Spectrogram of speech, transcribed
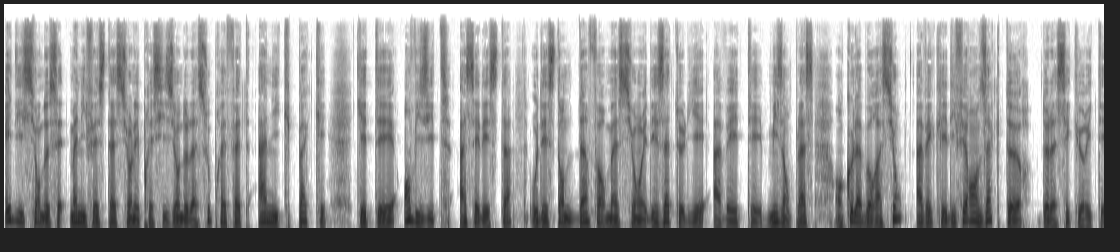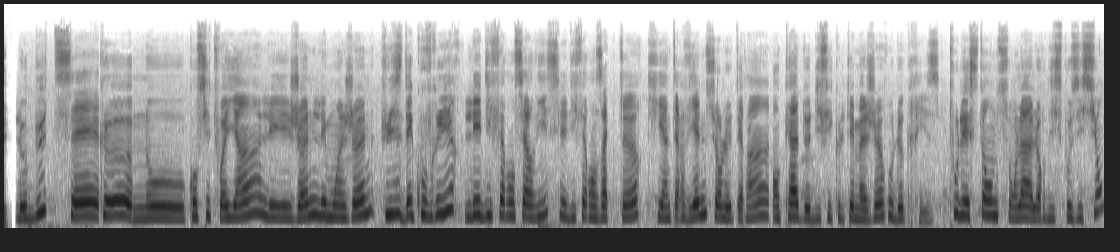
édition de cette manifestation, les précisions de la sous-préfète Annick Paquet qui était en visite à Célestat où des stands d'information et des ateliers avaient été mis en place en collaboration avec les différents acteurs de la sécurité. Le but, c'est que nos concitoyens, les jeunes, les moins jeunes, puissent découvrir les différents services, les différents acteurs qui interviennent sur le terrain en cas de difficultés majeures ou de crise. Tous les stands sont là à leur disposition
